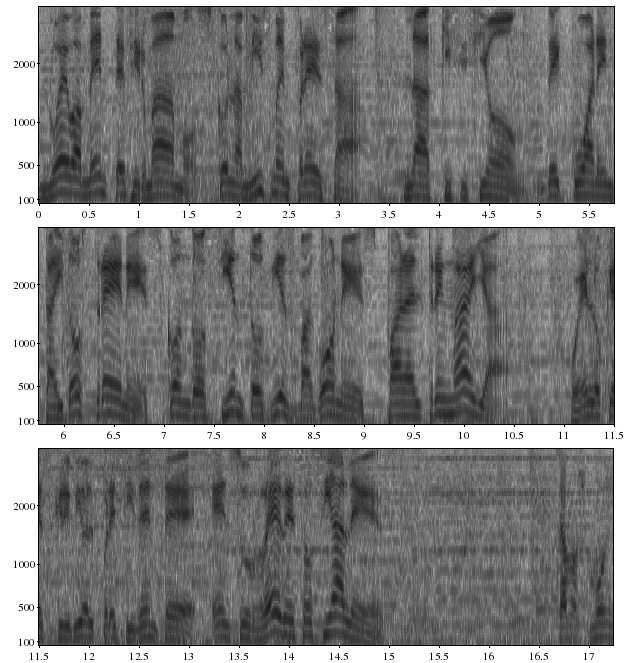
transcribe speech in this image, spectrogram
nuevamente firmamos con la misma empresa la adquisición de 42 trenes con 210 vagones para el tren Maya fue lo que escribió el presidente en sus redes sociales. Estamos muy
